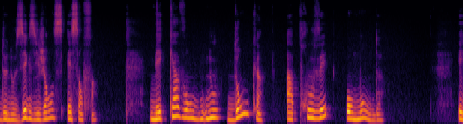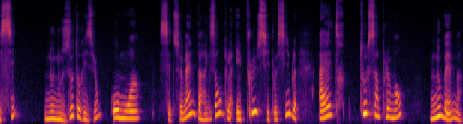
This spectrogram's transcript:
de nos exigences est sans fin. Mais qu'avons-nous donc à prouver au monde? Et si nous nous autorisions au moins cette semaine, par exemple, et plus si possible, à être tout simplement nous-mêmes,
